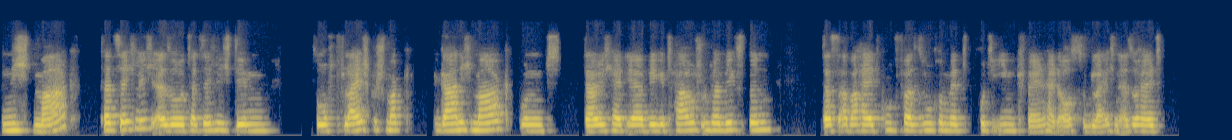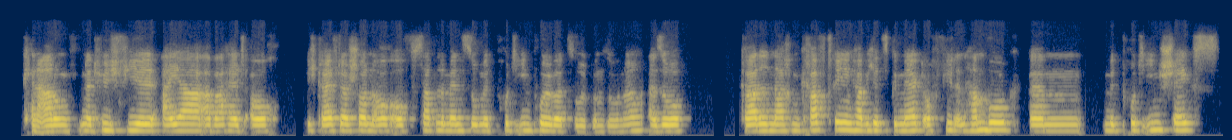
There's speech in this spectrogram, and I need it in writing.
nicht mag tatsächlich, also tatsächlich den so Fleischgeschmack gar nicht mag und dadurch halt eher vegetarisch unterwegs bin, das aber halt gut versuche mit Proteinquellen halt auszugleichen. Also halt, keine Ahnung, natürlich viel Eier, aber halt auch, ich greife da schon auch auf Supplements so mit Proteinpulver zurück und so. Ne? Also gerade nach dem Krafttraining habe ich jetzt gemerkt, auch viel in Hamburg ähm, mit Proteinshakes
